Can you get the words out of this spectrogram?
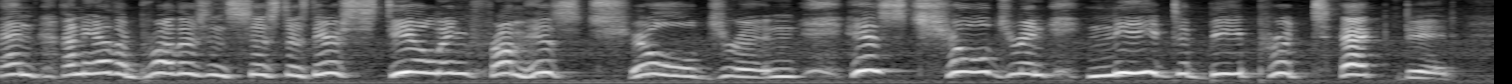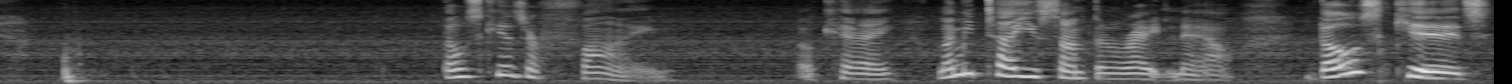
and and the other brothers and sisters, they're stealing from his children." His children need to be protected. Those kids are fine. Okay? Let me tell you something right now. Those kids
